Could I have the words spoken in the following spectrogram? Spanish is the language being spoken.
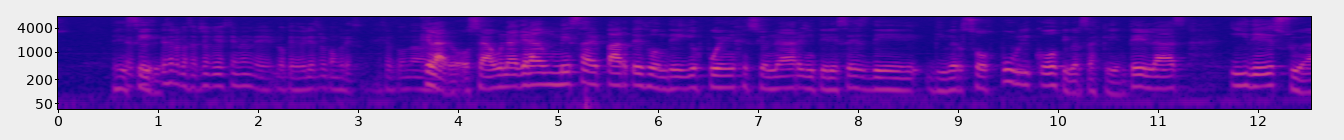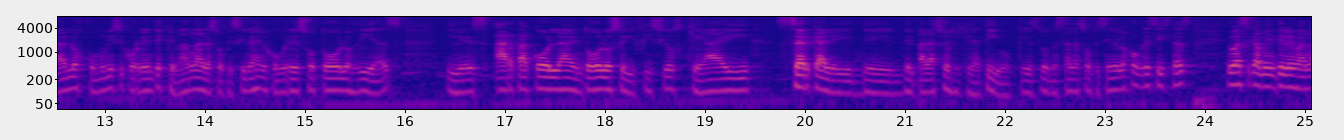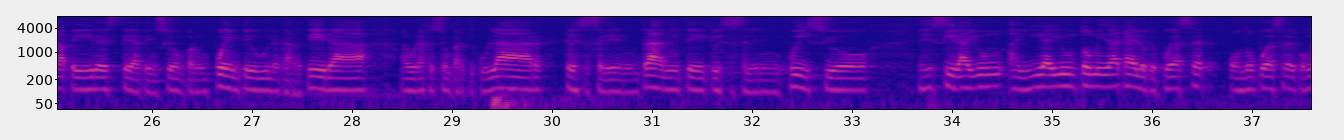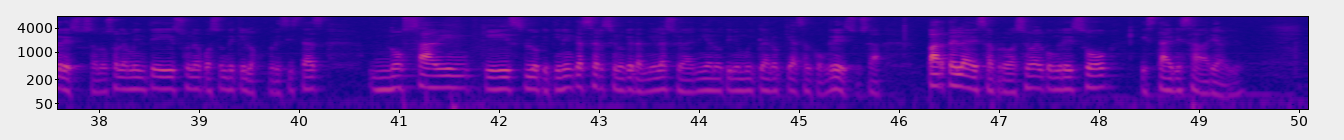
es decir, esa, es la concepción que ellos tienen de lo que debería ser el Congreso. Claro, o sea, una gran mesa de partes donde ellos pueden gestionar intereses de diversos públicos, diversas clientelas y de ciudadanos comunes y corrientes que van a las oficinas del Congreso todos los días y ves harta cola en todos los edificios que hay cerca del Palacio Legislativo, que es donde están las oficinas de los congresistas, y básicamente les van a pedir este, atención para un puente, una carretera, alguna gestión particular, que les aceleren un trámite, que les aceleren un juicio. Es decir, hay un, ahí hay un toma y daca de lo que puede hacer o no puede hacer el Congreso. O sea, no solamente es una cuestión de que los congresistas no saben qué es lo que tienen que hacer, sino que también la ciudadanía no tiene muy claro qué hace el Congreso. O sea, parte de la desaprobación al Congreso está en esa variable.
